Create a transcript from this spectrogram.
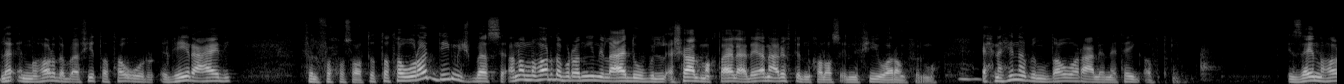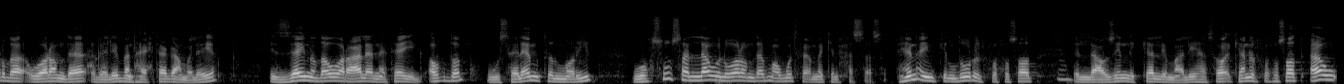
لا النهارده بقى في تطور غير عادي في الفحوصات. التطورات دي مش بس أنا النهارده بالرنين العادي وبالأشعة المقطعيه العادية أنا عرفت إن خلاص إن في ورم في المخ. إحنا هنا بندور على نتائج أفضل. إزاي النهارده ورم ده غالبا هيحتاج عملية؟ إزاي ندور على نتائج أفضل وسلامة المريض؟ وخصوصا لو الورم ده موجود في أماكن حساسة. هنا يمكن دور الفحوصات. اللي عاوزين نتكلم عليها سواء كان الفحوصات أو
